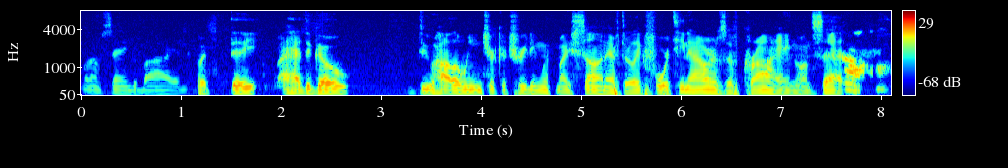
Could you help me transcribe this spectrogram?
when I'm saying goodbye. And, but the I had to go do Halloween trick or treating with my son after like 14 hours of crying on set.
